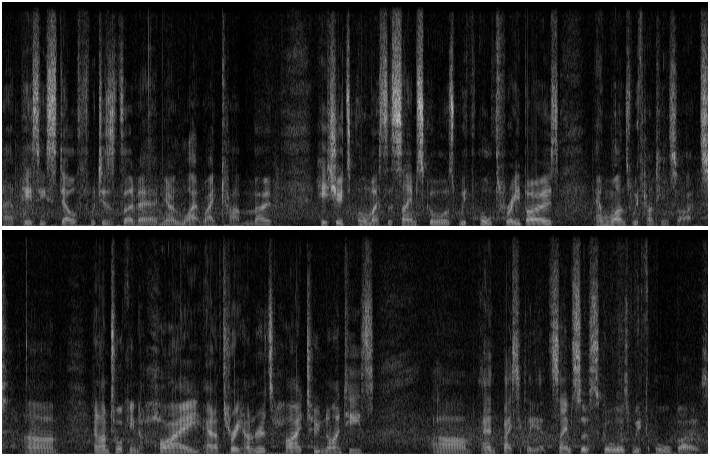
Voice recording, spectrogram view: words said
a PSE stealth which is sort of a you know lightweight carbon bow he shoots almost the same scores with all three bows and ones with hunting sights. Um, and I'm talking high out of 300s, high 290s, um, and basically yeah, same sort of scores with all bows.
